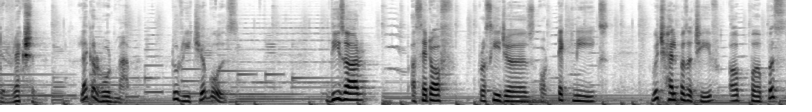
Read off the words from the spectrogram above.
direction, like a roadmap to reach your goals. These are a set of procedures or techniques which help us achieve a purpose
